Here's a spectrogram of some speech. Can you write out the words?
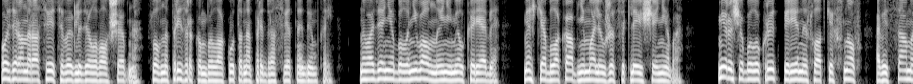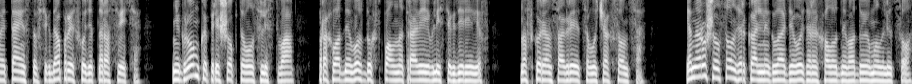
Озеро на рассвете выглядело волшебно, словно призраком было окутано предрассветной дымкой. На воде не было ни волны, ни мелкой ряби. Мягкие облака обнимали уже светлеющее небо. Мир еще был укрыт периной сладких снов, а ведь самое таинство всегда происходит на рассвете. Негромко перешептывалась листва — Прохладный воздух спал на траве и в листьях деревьев, но вскоре он согреется в лучах солнца. Я нарушил сон зеркальной глади озера и холодной водой умыл лицо,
